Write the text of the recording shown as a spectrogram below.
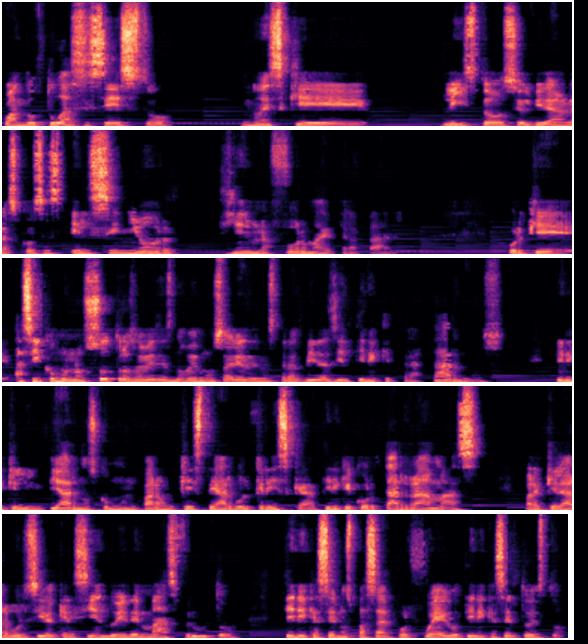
cuando tú haces esto, no es que listo, se olvidaron las cosas, el Señor tiene una forma de tratar. Porque así como nosotros a veces no vemos áreas de nuestras vidas y Él tiene que tratarnos, tiene que limpiarnos como un, para que este árbol crezca, tiene que cortar ramas para que el árbol siga creciendo y dé más fruto, tiene que hacernos pasar por fuego, tiene que hacer todo esto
